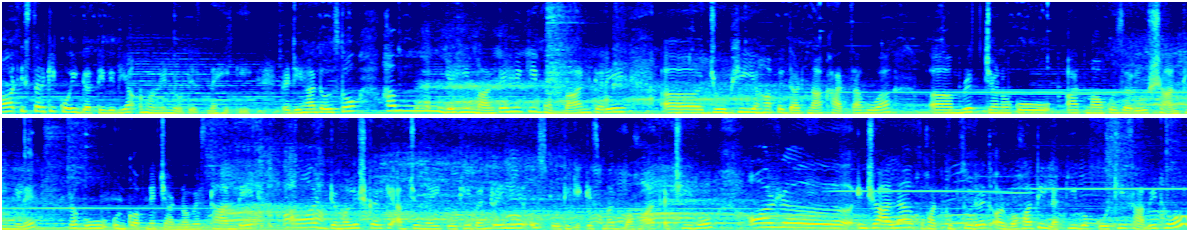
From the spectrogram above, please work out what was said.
और इस तरह की कोई गतिविधियाँ उन्होंने नोटिस नहीं की। तो जी हाँ दोस्तों, हम यही मानते हैं कि भगवान करे जो भी यहाँ पे दर्दनाक हादसा हुआ मृत जनों को, आत्माओं को ज़रूर शांति मिले। प्रभु उनको अपने चरणों में स्थान दे और डिमोलिश करके अब जो नई कोठी बन रही है, उस कोठी की किस्मत बहुत अच्छी हो और इन बहुत खूबसूरत और बहुत ही लकी वो कोठी साबित हो।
